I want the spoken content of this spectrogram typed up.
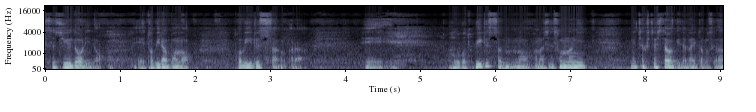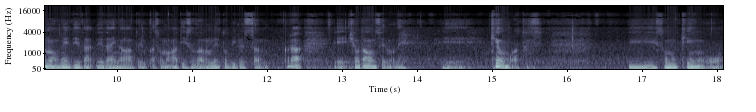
筋湯通りの、えー扉本の飛び留守さんから、えー、あそうか飛び留守さんの話でそんなにめちゃくちゃしたわけじゃないと思うんですけどあのねデザデザイナーというかそのアーティストさんのね飛び留守さんから、えー、ひょうたん温泉のね、えー券をもらったんですよ。えーその券を、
